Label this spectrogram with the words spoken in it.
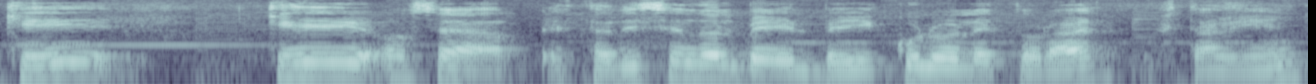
¿Qué, qué, o sea, está diciendo el, vehículo electoral, está bien,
